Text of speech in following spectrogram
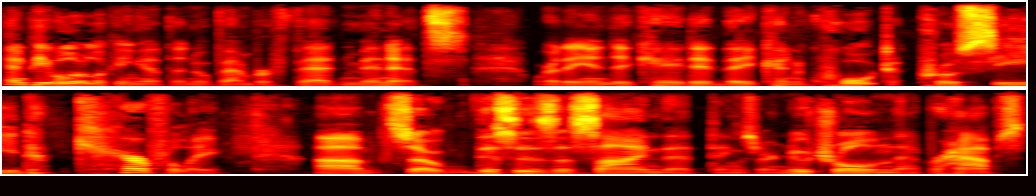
And people are looking at the November Fed minutes where they indicated they can quote proceed carefully. Um, so this is a sign that things are neutral and that perhaps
